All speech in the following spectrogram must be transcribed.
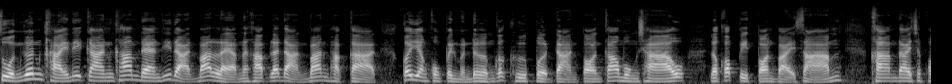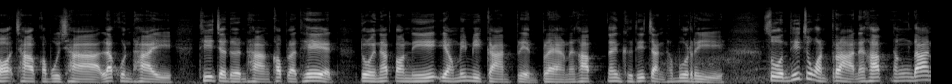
ส่วนเงื่อนไขในการข้ามแดนที่ด่านบ้านแหลมนะครับและด่านบ้านผักกาดก็ยังคงเป็นเหมือนเดิมก็คือเปิดด่านตอน9โมงเช้าแล้วก็ปิดตอนบ่าย3ข้ามได้เฉพาะชาวกัมพูชาและคนไทยที่จะเดินทางเข้าประเทศ โดยณตอนนี้ยังไม่มีการเปลี่ยนแปลงนะครับ นั่นคือที่จันทบุรี ส่วนที่จังหวัดตราดนะครับทางด้าน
